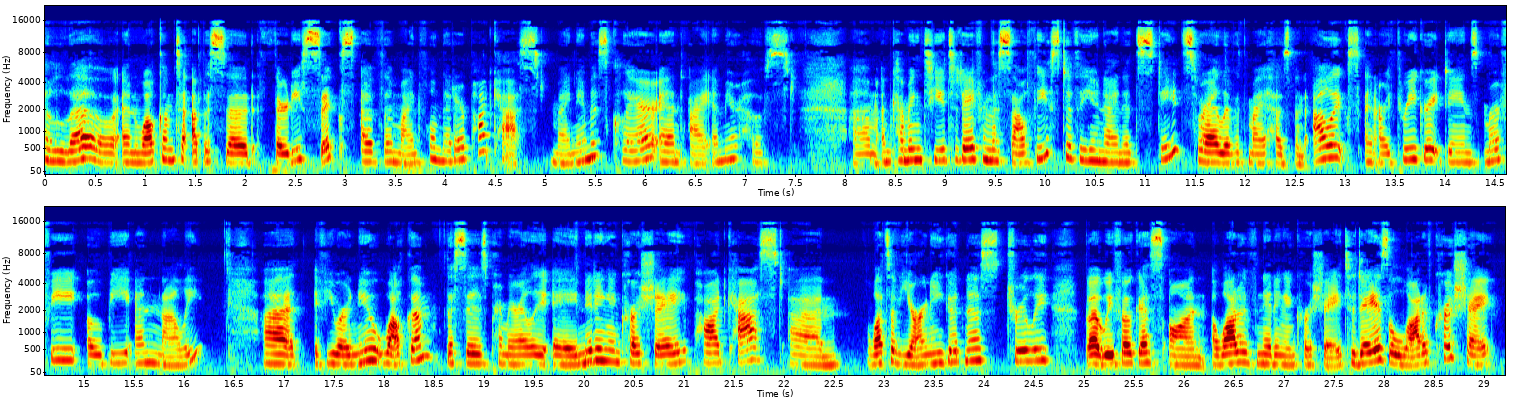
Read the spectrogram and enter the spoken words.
Hello, and welcome to episode 36 of the Mindful Knitter podcast. My name is Claire, and I am your host. Um, I'm coming to you today from the southeast of the United States, where I live with my husband Alex and our three Great Danes, Murphy, Obi, and Nali. Uh, if you are new, welcome. This is primarily a knitting and crochet podcast. Um, lots of yarny goodness, truly, but we focus on a lot of knitting and crochet. Today is a lot of crochet,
